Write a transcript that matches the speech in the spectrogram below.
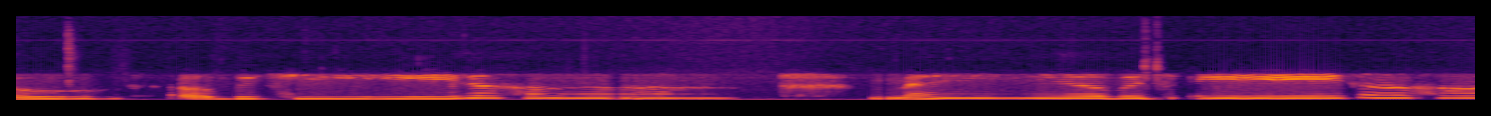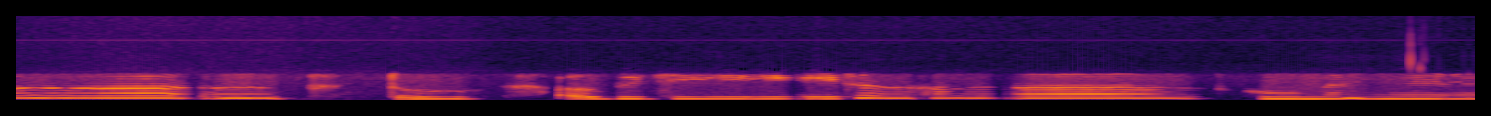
तो अब जी रहा मैं अब जी रहा तो अब जी रहा हूँ मैं।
